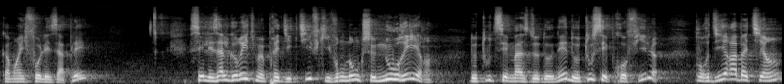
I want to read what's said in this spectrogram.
comment il faut les appeler. C'est les algorithmes prédictifs qui vont donc se nourrir de toutes ces masses de données, de tous ces profils, pour dire ah bah tiens,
